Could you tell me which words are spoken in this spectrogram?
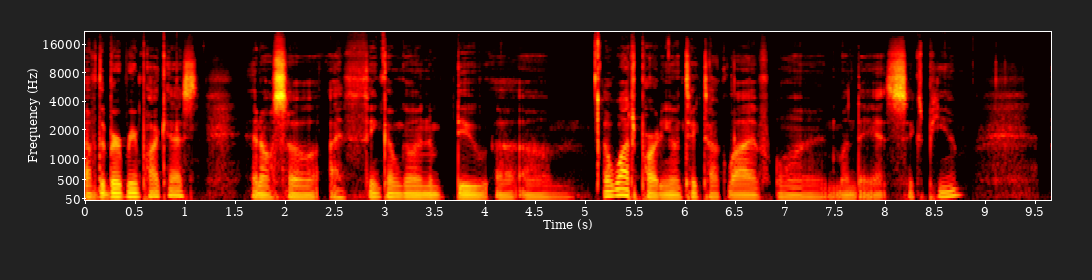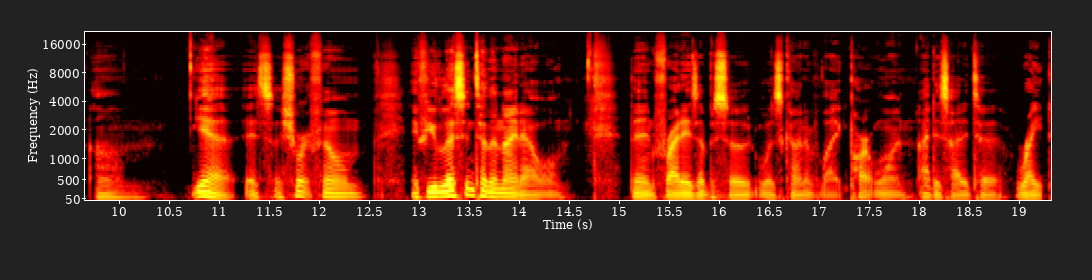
of the Brain podcast. And also, I think I'm going to do a, um, a watch party on TikTok Live on Monday at 6 p.m. Um, yeah, it's a short film. If you listen to The Night Owl, then Friday's episode was kind of like part one. I decided to write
